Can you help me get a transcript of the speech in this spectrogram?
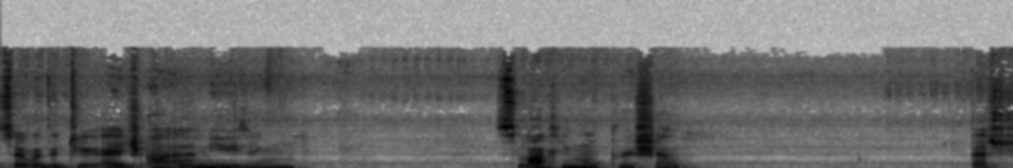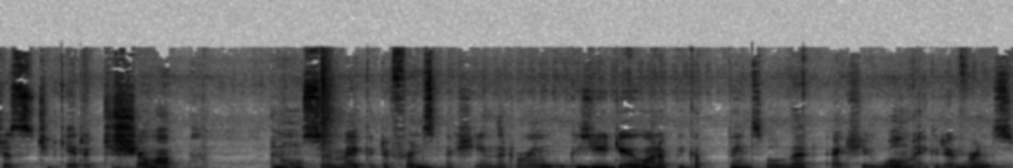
So with the 2H I am using slightly more pressure. That's just to get it to show up and also make a difference actually in the drawing because you do want to pick up a pencil that actually will make a difference.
